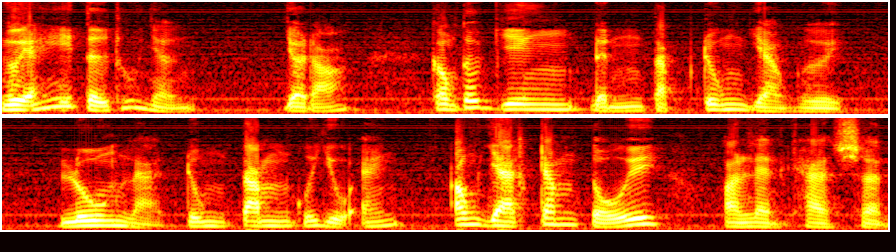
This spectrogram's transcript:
người ấy tự thú nhận. Do đó, công tố viên định tập trung vào người luôn là trung tâm của vụ án. Ông già trăm tuổi Orland Carson.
